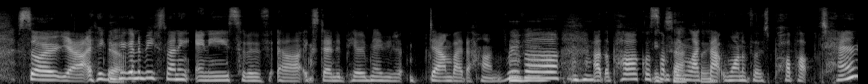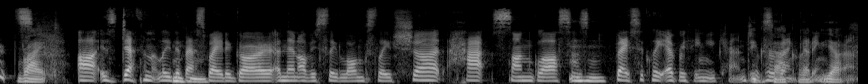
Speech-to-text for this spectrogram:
so yeah, I think Yeah. if you're going to be spending any sort of uh, extended period, maybe down by the Han River at the park or something like Mm-hmm. That, one of those pop up tents Right. Mm-hmm. uh, is definitely the best way to go. And then obviously long sleeve shirt, hat, sunglasses, basically everything you can to prevent Exactly. getting Yeah. burnt.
